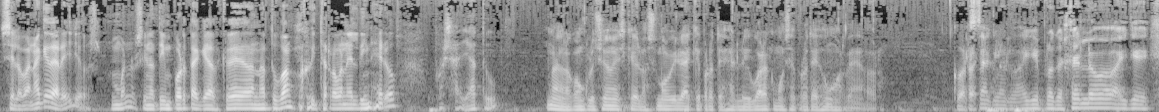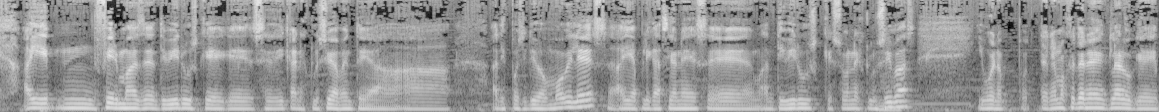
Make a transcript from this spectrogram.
se lo van a quedar ellos. Bueno, si no te importa que accedan a tu banco y te roben el dinero, pues allá tú. Bueno, la conclusión es que los móviles hay que protegerlo igual como se protege un ordenador. Correcto. Está claro, hay que protegerlo, hay que hay mm, firmas de antivirus que, se dedican exclusivamente a, dispositivos móviles, hay aplicaciones eh, antivirus que son exclusivas. Y bueno, pues tenemos que tener en claro que,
